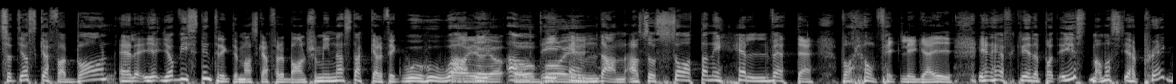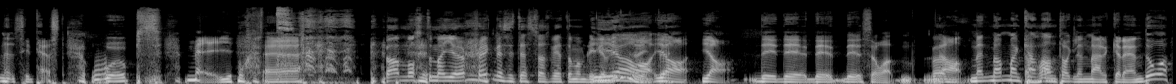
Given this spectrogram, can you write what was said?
Så jag skaffar barn, eller jag, jag, visste inte riktigt hur man skaffade barn för mina stackare fick wohoa oj, i allt oh i ändan. Alltså satan i helvete vad de fick ligga i. Innan jag fick reda på att just man måste göra pregnancy test. Whoops, mig. Eh. måste man göra pregnancy test för att veta om man blir gravid ja, eller inte? Ja, ja. Det, det, det, det är så. Ja, men man, man kan Aha. antagligen märka det ändå.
